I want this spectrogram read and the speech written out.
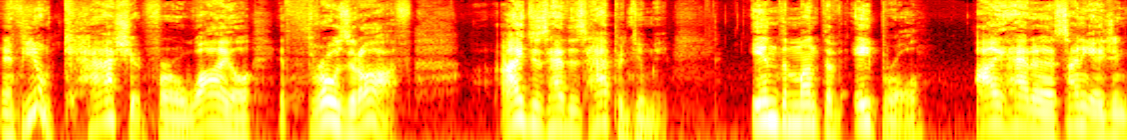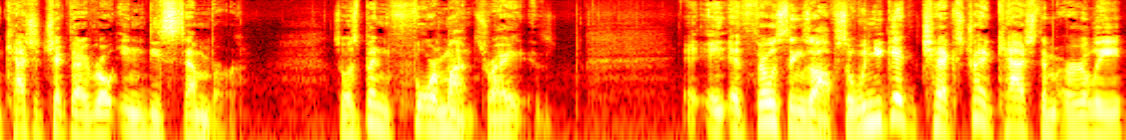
and if you don't cash it for a while, it throws it off. I just had this happen to me. In the month of April, I had a signing agent cash a check that I wrote in December. So it's been four months, right? It, it throws things off. So when you get checks, try to cash them early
